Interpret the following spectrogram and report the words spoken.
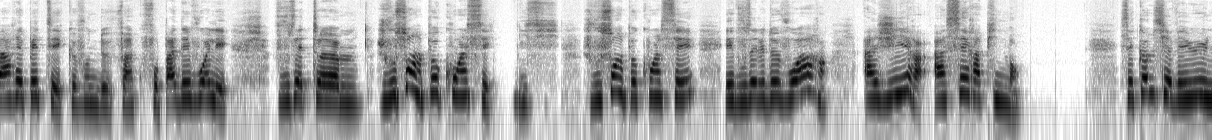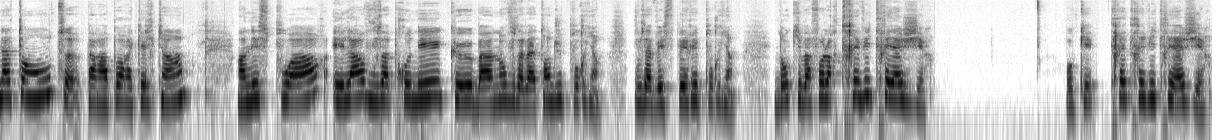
pas répéter, que vous ne enfin, faut pas dévoiler. Vous êtes, euh, je vous sens un peu coincé ici. Je vous sens un peu coincé et vous allez devoir agir assez rapidement. C'est comme s'il y avait eu une attente par rapport à quelqu'un, un espoir, et là vous apprenez que bah non, vous avez attendu pour rien, vous avez espéré pour rien. Donc il va falloir très vite réagir. Ok? Très très vite réagir.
